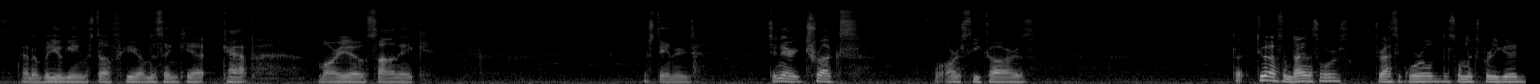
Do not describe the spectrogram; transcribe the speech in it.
Some kind of video game stuff here on this end cap. Mario, Sonic. Your standard generic trucks. Some RC cars. Do have some dinosaurs. Jurassic World. This one looks pretty good.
